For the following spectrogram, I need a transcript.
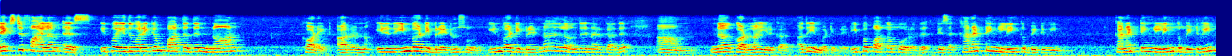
next phylum is இப்போ இதுவரைக்கும் பார்த்தது நான் கார்டேட் ஆர் இன்வெர்டிபிரேட்னு சொல்லுவோம். இன்வெர்டிபிரேட்னா இதில் வந்து என்ன இருக்காது? நர்வ் கார்டெலாம் இருக்காது. அது இன்வெர்டிபிரேட் இப்போ பார்க்க போகிறது it is a connecting link between connecting link between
